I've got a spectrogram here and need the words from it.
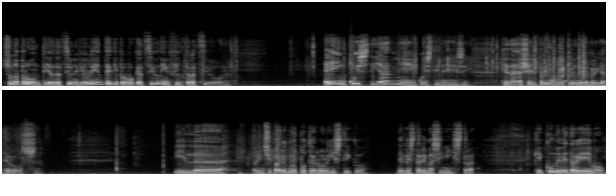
Sono pronti ad azioni violente di provocazione e infiltrazione. È in questi anni e in questi mesi che nasce il primo nucleo delle Brigate Rosse. Il eh, principale gruppo terroristico dell'estrema sinistra, che come vedremo,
